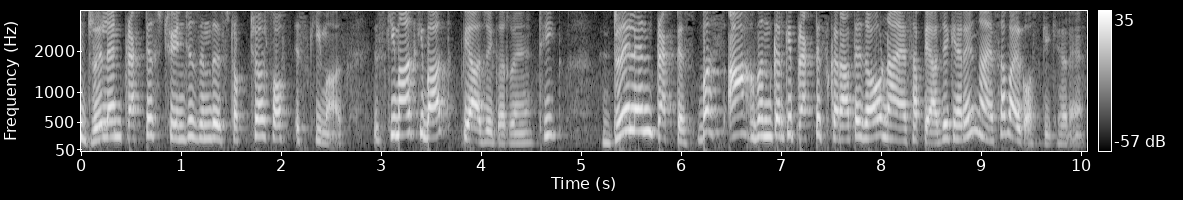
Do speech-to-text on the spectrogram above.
drill and practice changes in the structures of schemas schemas की बात प्याजे कर रहे हैं, ठीक? Drill and practice. बस आँख बंद करके प्रैक्टिस कराते जाओ, ना ऐसा प्याजे कह रहे हैं, ना ऐसा वाइगॉस्की कह रहे हैं।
